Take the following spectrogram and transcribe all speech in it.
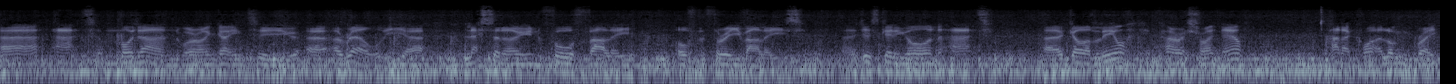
uh, at Modane, where I'm going to uh, Orelle, the lesser known fourth valley of the three valleys. just getting on at Gare de Lyon in Paris right now had a quite a long break,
